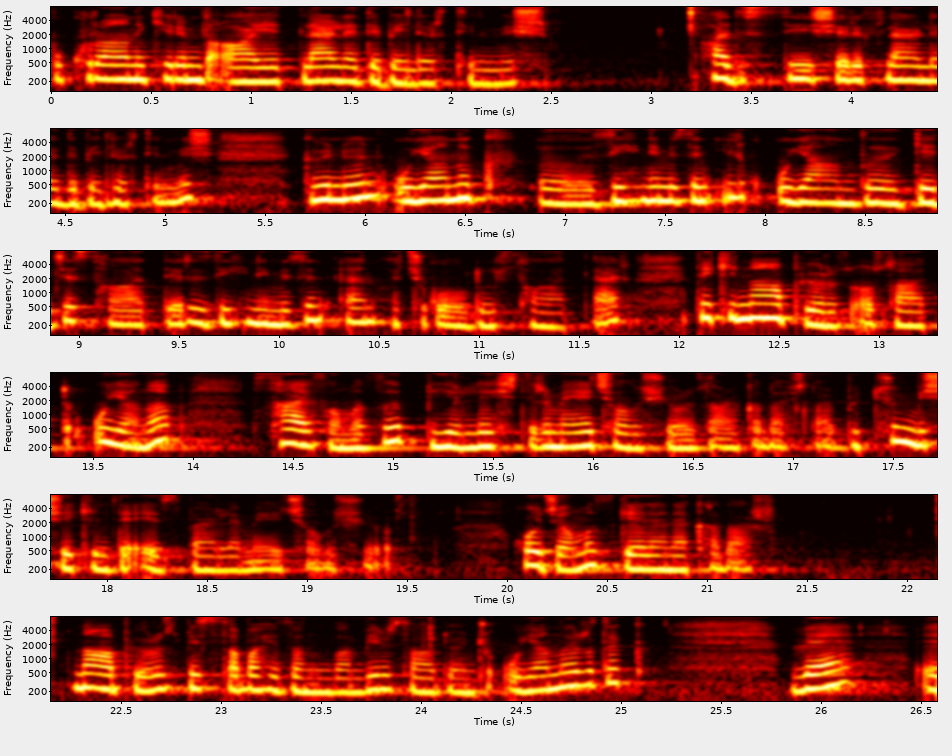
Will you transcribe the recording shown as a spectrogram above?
bu Kur'an-ı Kerim'de ayetlerle de belirtilmiş hadisi şeriflerle de belirtilmiş. Günün uyanık e, zihnimizin ilk uyandığı gece saatleri zihnimizin en açık olduğu saatler. Peki ne yapıyoruz o saatte uyanıp sayfamızı birleştirmeye çalışıyoruz arkadaşlar. Bütün bir şekilde ezberlemeye çalışıyoruz. Hocamız gelene kadar. Ne yapıyoruz? Biz sabah ezanından bir saat önce uyanırdık ve e,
